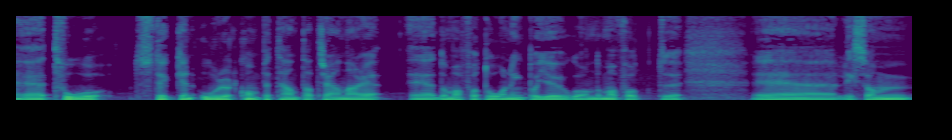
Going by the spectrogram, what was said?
Mm. Två stycken oerhört kompetenta tränare. Eh, de har fått ordning på Djurgården, de har fått, eh, liksom,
